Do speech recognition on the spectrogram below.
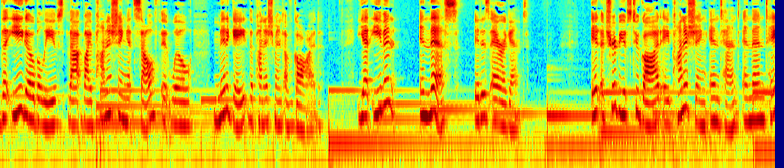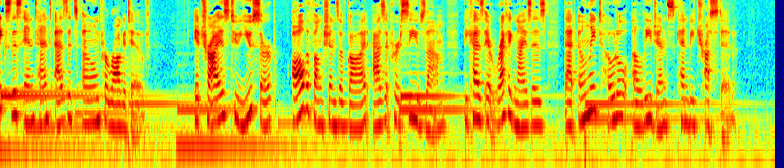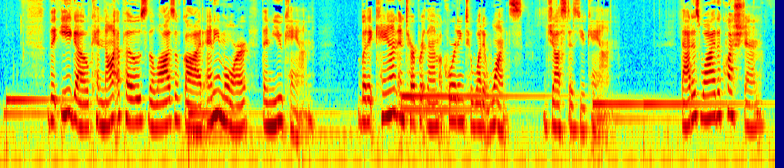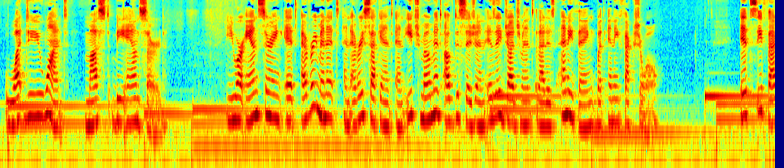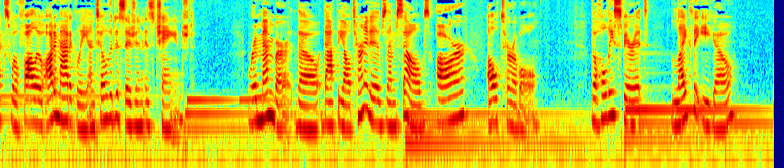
The ego believes that by punishing itself, it will mitigate the punishment of God. Yet, even in this, it is arrogant. It attributes to God a punishing intent and then takes this intent as its own prerogative. It tries to usurp all the functions of God as it perceives them because it recognizes that only total allegiance can be trusted. The ego cannot oppose the laws of God any more than you can but it can interpret them according to what it wants, just as you can. That is why the question, What do you want? must be answered. You are answering it every minute and every second, and each moment of decision is a judgment that is anything but ineffectual. Its effects will follow automatically until the decision is changed. Remember, though, that the alternatives themselves are alterable. The Holy Spirit, like the ego,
